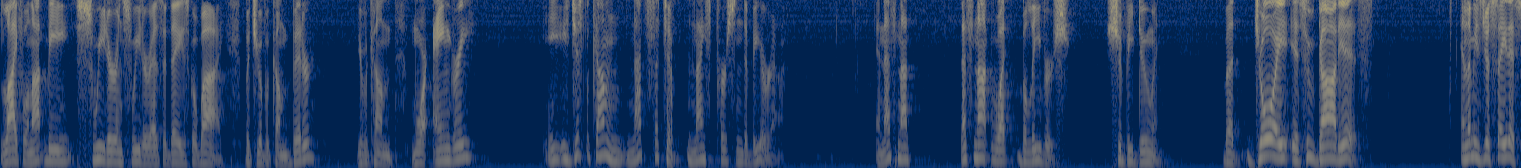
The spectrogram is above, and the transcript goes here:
Life will not be sweeter and sweeter as the days go by, but you'll become bitter, you'll become more angry, you just become not such a nice person to be around. And that's not, that's not what believers should be doing. But joy is who God is. And let me just say this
